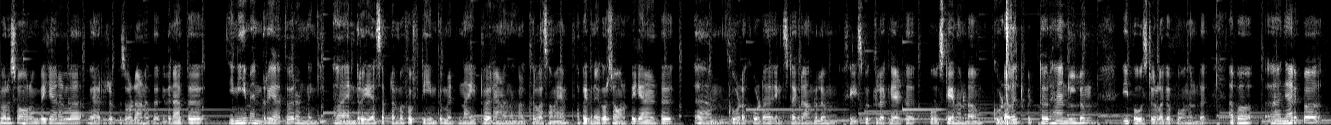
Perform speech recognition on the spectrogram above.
കുറച്ച് ഓർമ്മിപ്പിക്കാനുള്ള വേറൊരു എപ്പിസോഡാണിത് ഇതിനകത്ത് ഇനിയും എന്റർ ചെയ്യാത്തവരുണ്ടെങ്കിൽ എന്റർ ചെയ്യുക സെപ്റ്റംബർ ഫിഫ്റ്റീൻത്ത് മിഡ് നൈറ്റ് വരെയാണ് നിങ്ങൾക്കുള്ള സമയം. അപ്പോൾ ഇതിനെക്കുറിച്ച് ഓർമ്മിപ്പിക്കാനായിട്ട് കൂടെ കൂടെ ഇൻസ്റ്റാഗ്രാമിലും ഫേസ്ബുക്കിലും ഒക്കെ ആയിട്ട് പോസ്റ്റ് ചെയ്യുന്നുണ്ടാവും. കൂടാതെ ട്വിറ്റർ ഹാൻഡിലും ഈ പോസ്റ്റുകളൊക്കെ പോകുന്നുണ്ട്. അപ്പോൾ ഞാനിപ്പോൾ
